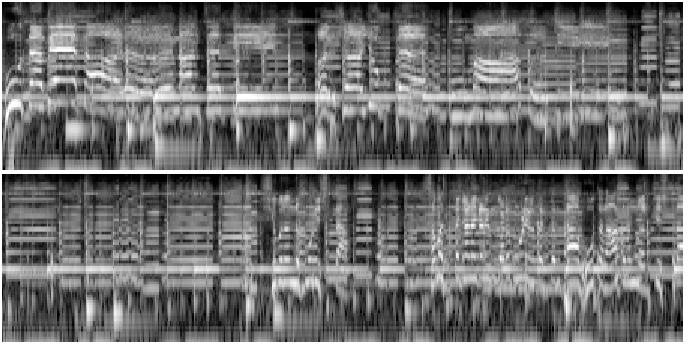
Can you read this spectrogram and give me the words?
ಭೂತವೇ ಒಡಗೂಡಿರತಕ್ಕಂಥ ಭೂತನಾಥನನ್ನು ಅರ್ಚಿಸ್ತಾ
